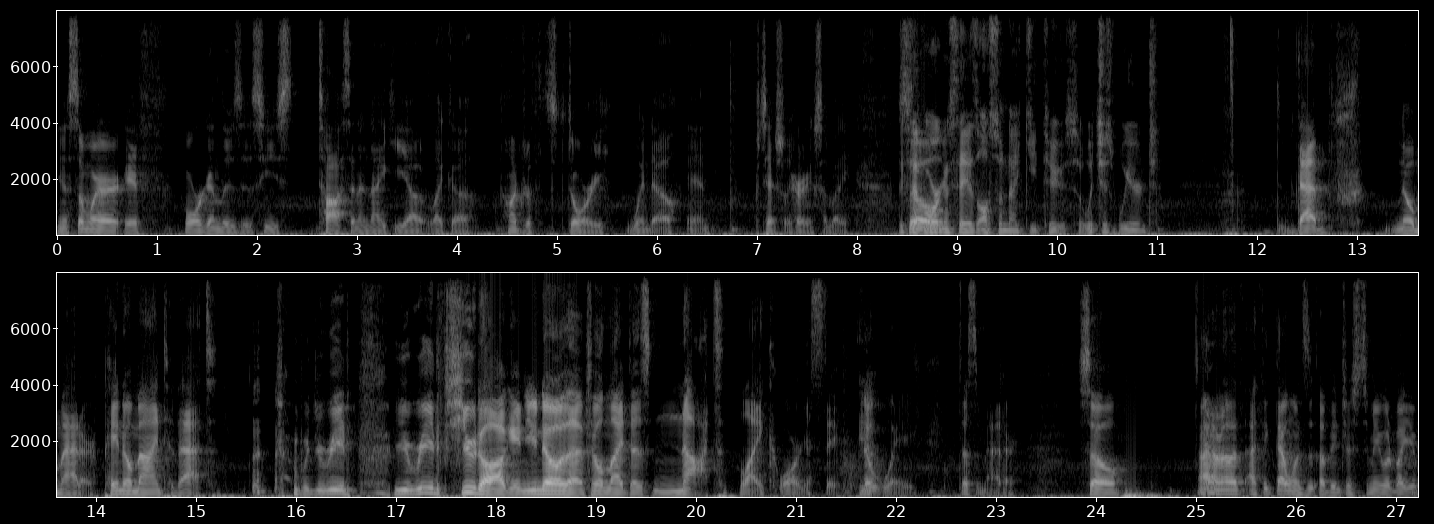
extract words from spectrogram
You know, somewhere if Oregon loses, he's tossing a Nike out like a hundredth story window and potentially hurting somebody. Except So- Oregon State is also Nike too, so which is weird. That no matter. Pay no mind to that. when you read you read Shoe Dog and you know that Phil Knight does not like Oregon State. No Yeah. way. Doesn't matter. So I don't know. I think that one's of interest to me. What about you?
